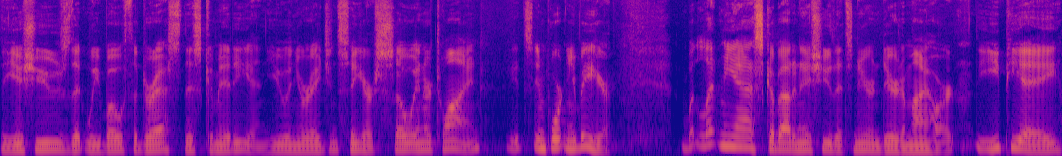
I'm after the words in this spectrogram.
the issues that we both address, this committee and you and your agency, are so intertwined, it's important you be here. But let me ask about an issue that's near and dear to my heart. The EPA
